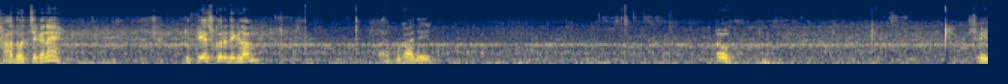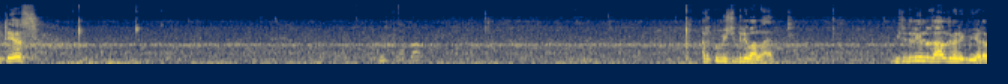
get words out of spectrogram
স্বাদ হচ্ছে এখানে একটু টেস্ট করে দেখলাম আর একটু খাওয়া দেই ও সেই টেস্ট আর একটু মিষ্টি দিলে ভালো হয় মিষ্টি দিলে কিন্তু জাল দেবে নাকি এটা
